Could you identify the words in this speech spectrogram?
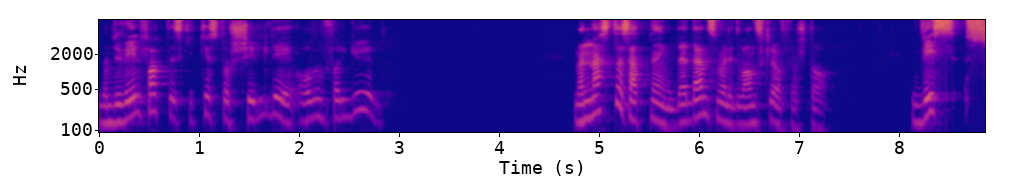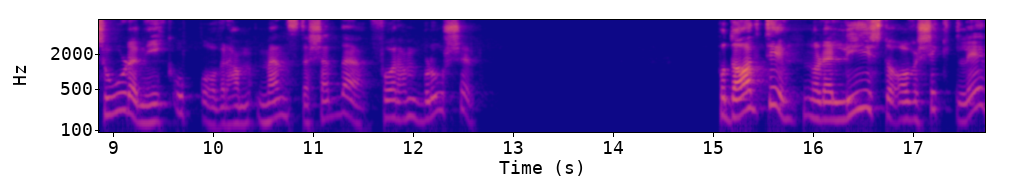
men du vil faktisk ikke stå skyldig overfor Gud. Men neste setning det er den som er litt vanskelig å forstå. Hvis solen gikk opp over ham mens det skjedde, får han blodskyld. På dagtid, når det er lyst og oversiktlig,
